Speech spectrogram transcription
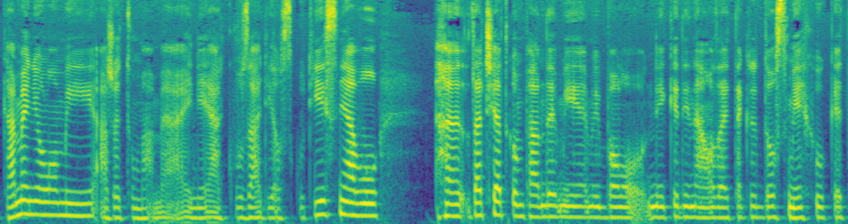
kameňolomy a že tu máme aj nejakú zadielskú tiesňavu. Začiatkom pandémie mi bolo niekedy naozaj tak, že do smiechu, keď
